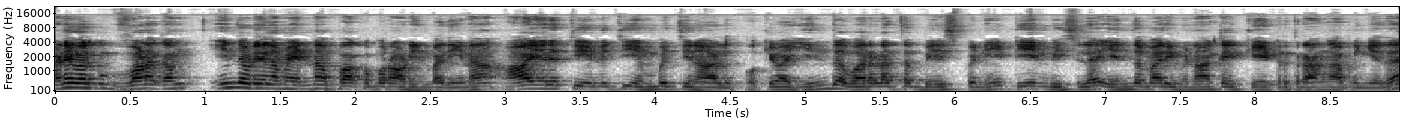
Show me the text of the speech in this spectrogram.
அனைவருக்கும் வணக்கம். இந்த விடையில் நம்ம என்ன பார்க்க போகிறோம் அப்படின்னு பார்த்தீங்கன்னா ஆயிரத்தி எண்ணூற்றி எண்பத்தி நாலு. ஓகேவா இந்த வருடத்தை பேஸ் பண்ணி டிஎன்பிசியில் எந்த மாதிரி வினாக்கள் கேட்டிருக்கிறாங்க அப்படிங்கிறத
